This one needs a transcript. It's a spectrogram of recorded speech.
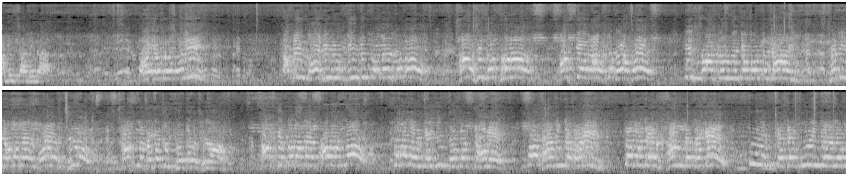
আমি জানি না। তাই আমরা বলি আপনি নির্বিক্রমের মতো সাহসী যোদ্ধা, আজকে রাজপথে আছে ঈশ্বরকে বলতে চাই। সেদিন আমাদের বয়স ছিল, সামনে থেকে যুদ্ধ করেছিলাম। আজকে তোমাদের তারণ্য, তোমাদেরকে যুদ্ধ করতে হবে, কথা দিতে পারি। তোমাদের সামনে থেকে টুট কেটে গুলি দিয়ে নেব।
